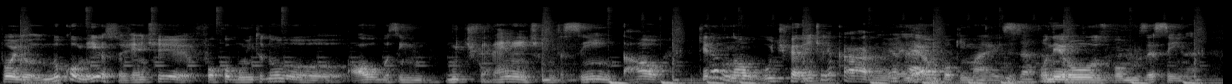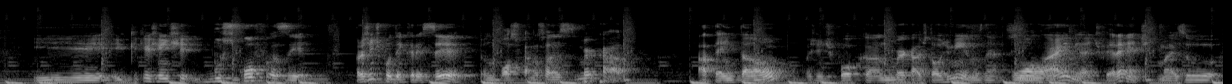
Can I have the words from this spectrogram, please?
foi no começo a gente focou muito no algo assim muito diferente, muito assim tal. E querendo ou não, o diferente ele é caro, né? É ele é um pouquinho mais Exatamente. oneroso, vamos dizer assim, né? E, e o que, que, a gente buscou fazer? Para a gente poder crescer, eu não posso ficar só nesse mercado. Até então, a gente focando no mercado de tal de Minas, né? O online é diferente, mas o,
